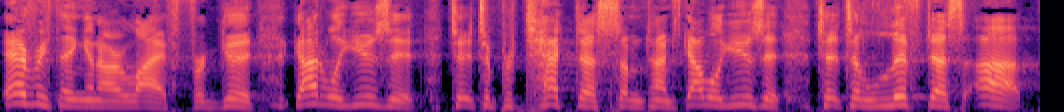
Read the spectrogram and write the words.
everything in our life for good. God will use it to, to protect us sometimes. God will use it to, to lift us up.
